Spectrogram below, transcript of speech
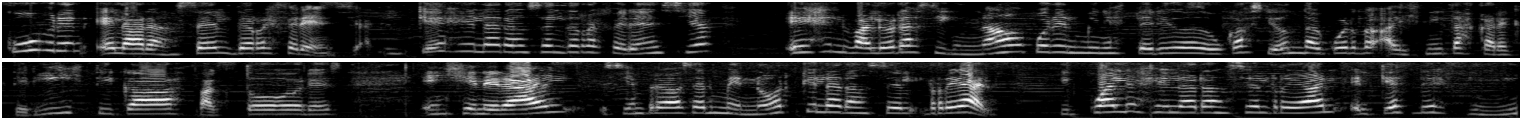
cubren el arancel de referencia. ¿Y qué es el arancel de referencia? Es el valor asignado por el Ministerio de Educación de acuerdo a distintas características, factores. En general, siempre va a ser menor que el arancel real. ¿Y cuál es el arancel real? El que es definido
